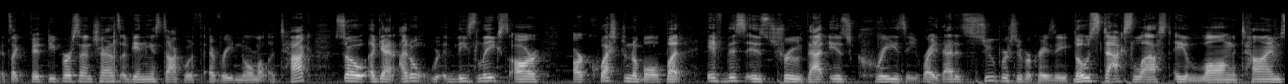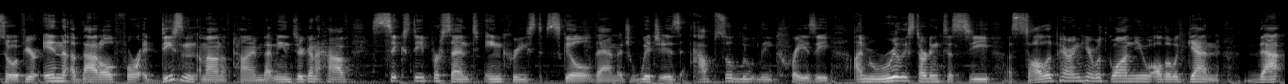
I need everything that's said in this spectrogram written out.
it's like 50% chance of gaining a stack with every normal attack. So again I don't these leaks are are questionable but if this is true that is crazy right? That is super super crazy. Those stacks last a long time so if you're in a battle for a decent amount of time that means you're going to have 60 percent increased skill damage which is absolutely crazy. I'm really starting to see a solid pairing here with Guan Yu although again that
